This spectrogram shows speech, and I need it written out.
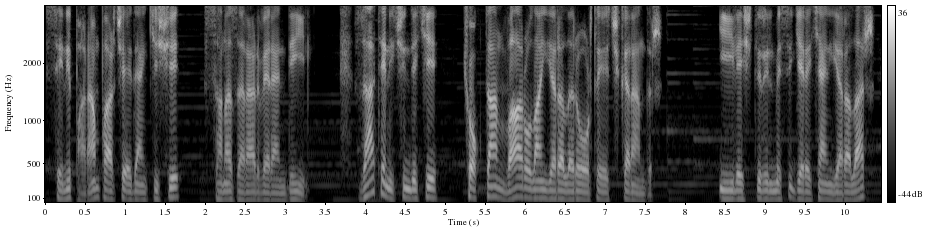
Seni paramparça eden kişi sana zarar veren değil, zaten içindeki çoktan var olan yaraları ortaya çıkarandır. İyileştirilmesi gereken yaralar,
